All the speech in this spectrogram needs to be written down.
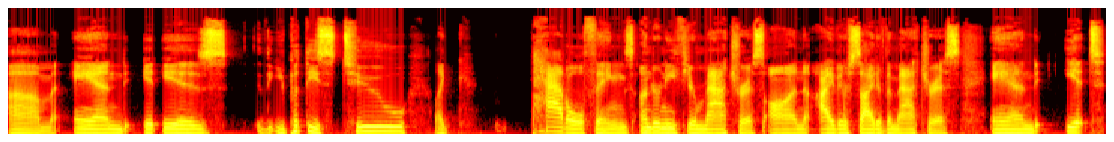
Um, and it is, you put these two like paddle things underneath your mattress on either side of the mattress and it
